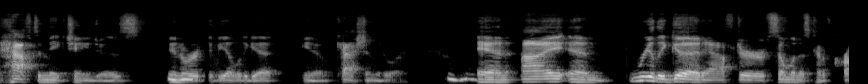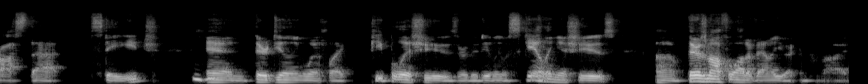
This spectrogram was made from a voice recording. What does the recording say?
have to make changes in mm-hmm. order to be able to get, you know, cash in the door. Mm-hmm. And I am really good after someone has kind of crossed that stage mm-hmm. and they're dealing with like people issues or they're dealing with scaling issues. um, there's an awful lot of value I can provide.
